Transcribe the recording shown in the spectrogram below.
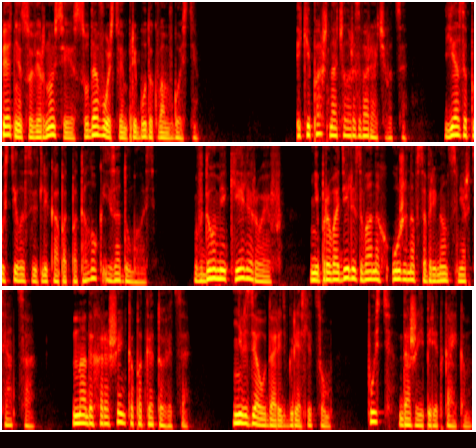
Пятницу вернусь и с удовольствием прибуду к вам в гости. Экипаж начал разворачиваться. Я запустила светляка под потолок и задумалась. В доме Келлероев не проводили званых ужинов со времен смерти отца. Надо хорошенько подготовиться. Нельзя ударить в грязь лицом, пусть даже и перед Кайком.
